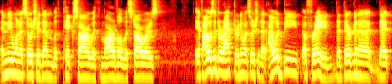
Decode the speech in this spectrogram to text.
And anyone associate them with Pixar, with Marvel, with Star Wars, if I was a director, anyone associate that, I would be afraid that they're gonna that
